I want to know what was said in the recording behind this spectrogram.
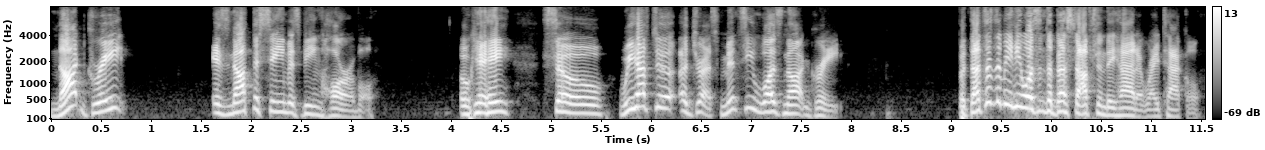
Not great is not the same as being horrible. Okay? So we have to address Mincey was not great, but that doesn't mean he wasn't the best option they had at right tackle.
